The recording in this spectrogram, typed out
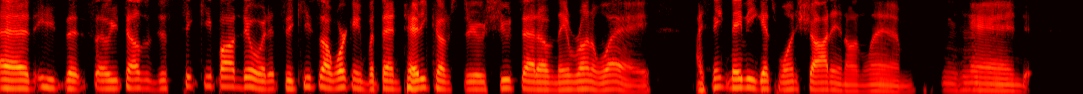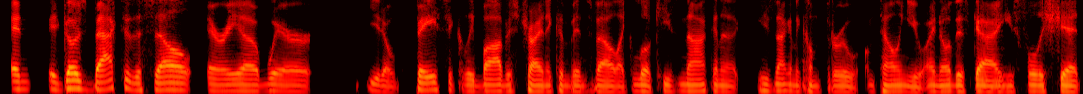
And he that so he tells him just to keep on doing it. So he keeps on working, but then Teddy comes through, shoots at him, they run away. I think maybe he gets one shot in on Lamb, Mhm. and and it goes back to the cell area where you know basically Bob is trying to convince Val like, look, he's not gonna he's not gonna come through. I'm telling you, I know this guy. He's full of shit.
